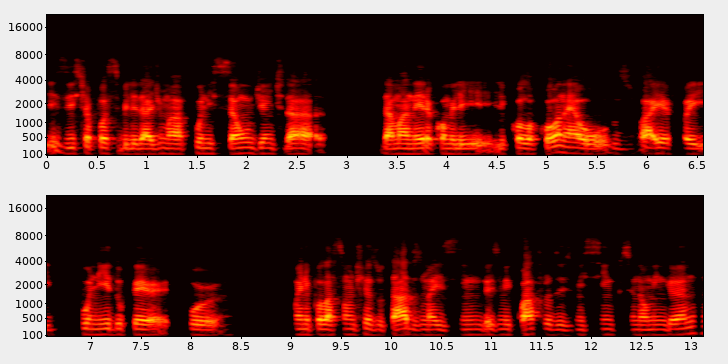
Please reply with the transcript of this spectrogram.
existe a possibilidade de uma punição diante da, da maneira como ele, ele colocou, né, o Zweier foi punido per, por manipulação de resultados, mas em 2004 ou 2005, se não me engano,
